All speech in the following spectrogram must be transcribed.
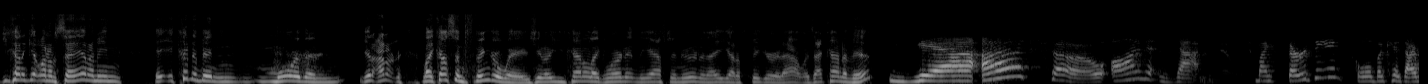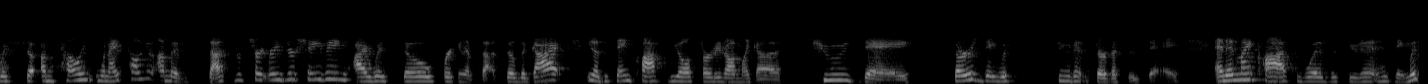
you kind of get what I'm saying. I mean, it, it couldn't have been more than you know. I don't like us in finger waves. You know, you kind of like learn it in the afternoon, and then you got to figure it out. Was that kind of it? Yeah. Uh, so on that note, my third day in school because I was so I'm telling when I tell you I'm obsessed with straight razor shaving, I was so freaking obsessed. So the guy, you know, the same class we all started on like a Tuesday. Thursday was student services day. And in my class was a student, his name was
